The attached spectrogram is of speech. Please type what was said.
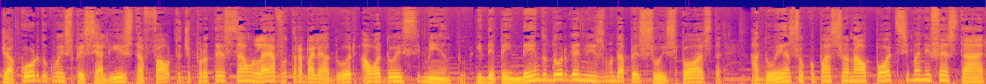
De acordo com o especialista, a falta de proteção leva o trabalhador ao adoecimento e, dependendo do organismo da pessoa exposta, a doença ocupacional pode se manifestar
